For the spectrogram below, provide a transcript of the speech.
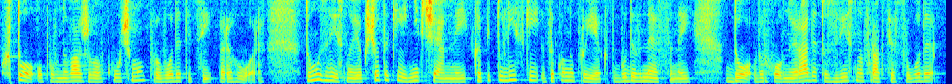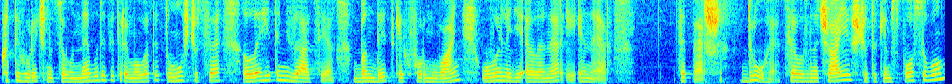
хто уповноважував кучму проводити ці переговори? Тому, звісно, якщо такий нікчемний капітулійський законопроєкт буде внесений до Верховної Ради, то звісно, фракція свободи категорично цього не буде підтримувати, тому що це легітимізація бандитських формувань у вигляді ЛНР і НР. Це перше. Друге, це означає, що таким способом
